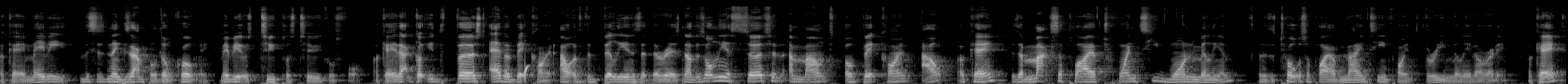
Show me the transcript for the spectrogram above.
okay? Maybe this is an example, don't quote me. Maybe it was 2 plus 2 equals 4, okay? That got you the first ever Bitcoin out of the billions that there is. Now, there's only a certain certain amount of Bitcoin out, okay? There's a max supply of 21 million and there's a total supply of 19.3 million already, okay?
